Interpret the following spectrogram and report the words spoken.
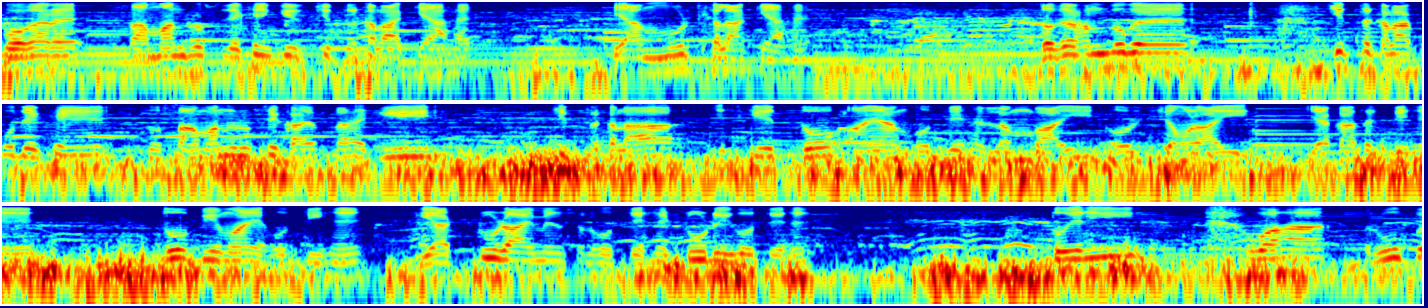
को अगर सामान्य रूप से देखें कि चित्रकला क्या है या मूर्तिकला क्या है। तो अगर हम लोग चित्रकला को देखें तो सामान्य रूप से कहा जाता है कि चित्रकला जिसके दो आयाम होते हैं, लंबाई और चौड़ाई, या कह सकते हैं दो बीमाएँ होती हैं, या टू डायमेंशन होते हैं टू डी होते हैं। तो यानी वह रूप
